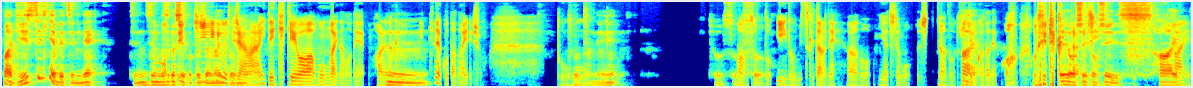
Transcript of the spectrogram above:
まあ技術的には別にね、全然難しいことじゃないとできるんじゃ思う。ない電気系は門外なので、あれだけど、うんできないことはないでしょ。とそうだねど。。そうそうまあ、ち。ょっといいのを見つけたらね、あの、宮地でも、しあの、聞はいいてる方でも教えてくれたら。教えてほしいです。はい。はい。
